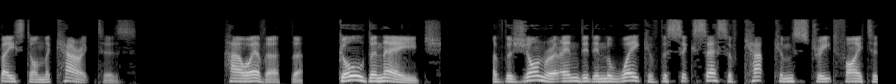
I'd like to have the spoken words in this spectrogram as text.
based on the characters. However, the «Golden Age» of the genre ended in the wake of the success of Capcom's Street Fighter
